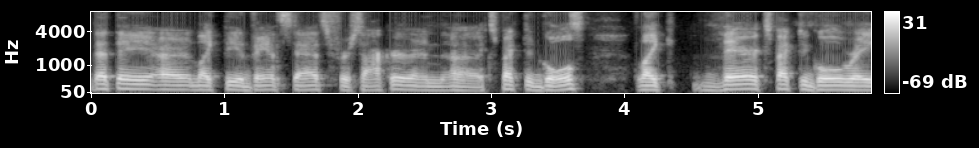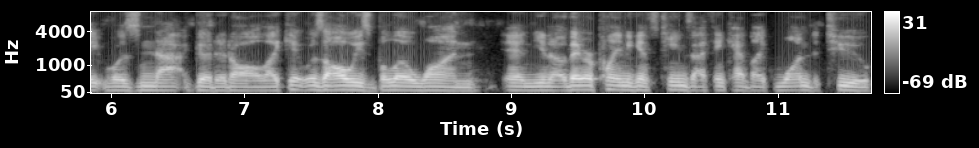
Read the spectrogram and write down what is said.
that they are like the advanced stats for soccer and uh, expected goals, like their expected goal rate was not good at all. Like it was always below one. And, you know, they were playing against teams I think had like one to two.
